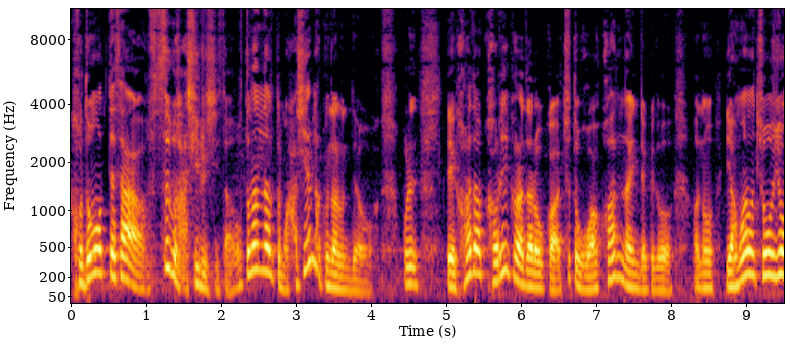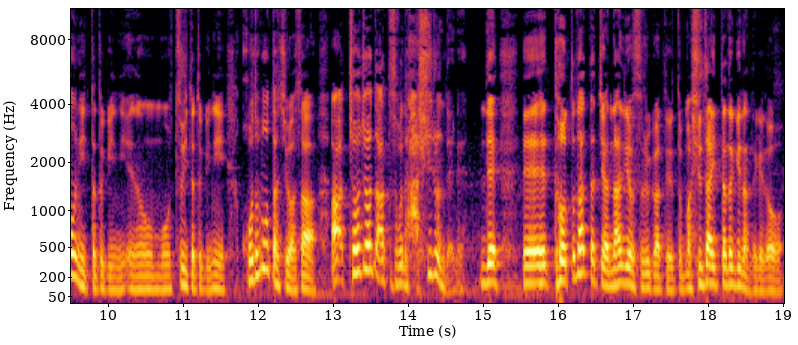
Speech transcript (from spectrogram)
子供ってさ、すぐ走るしさ、大人になるともう走らなくなるんだよ。これ、えー体軽いからだろうか、ちょっとわかんないんだけど、あの、山の頂上に行った時に、あの、もう着いた時に、子供たちはさ、あ、頂上だってそこで走るんだよね。で、えーっと、大人たちは何をするかというと、まあ、取材行った時なんだけど、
